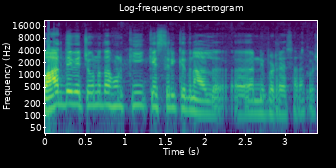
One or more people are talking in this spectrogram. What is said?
ਬਾਅਦ ਦੇ ਵਿੱਚ ਉਹਨਾਂ ਦਾ ਹੁਣ ਕੀ ਕਿਸ ਤਰੀਕੇ ਦੇ ਨਾਲ ਨਿਬੜ ਰਿਹਾ ਸਾਰਾ ਕੁਝ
